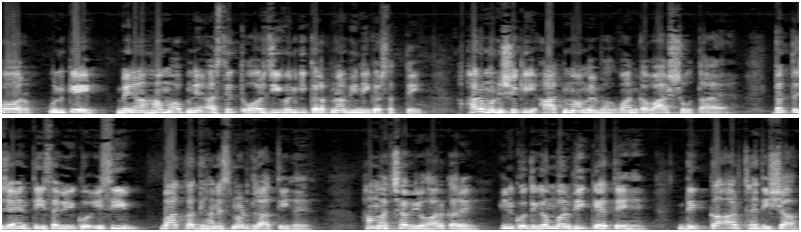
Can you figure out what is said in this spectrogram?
और उनके बिना हम अपने अस्तित्व और जीवन की कल्पना भी नहीं कर सकते। हर मनुष्य की आत्मा में भगवान का वास होता है। दत्त जयंती सभी को इसी बात का ध्यान स्मरण दिलाती है। हम अच्छा व्यवहार करें, इनको दिगंबर भी कहते हैं। दिग का अर्थ है दिशा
